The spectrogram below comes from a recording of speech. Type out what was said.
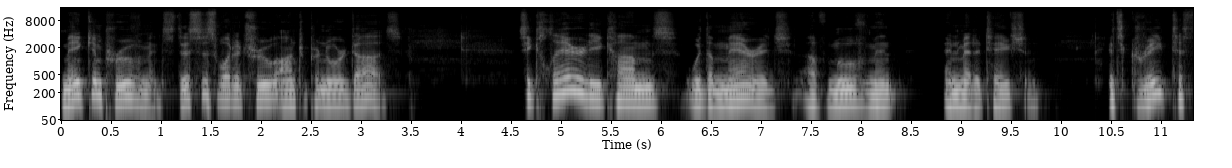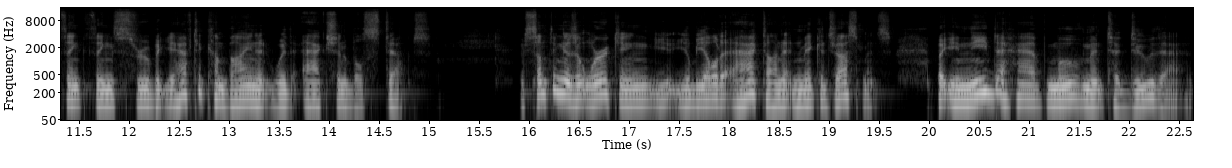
Make improvements. This is what a true entrepreneur does. See, clarity comes with the marriage of movement and meditation. It's great to think things through, but you have to combine it with actionable steps. If something isn't working, you, will be able to act on it and make adjustments. But you need to have movement to do that.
